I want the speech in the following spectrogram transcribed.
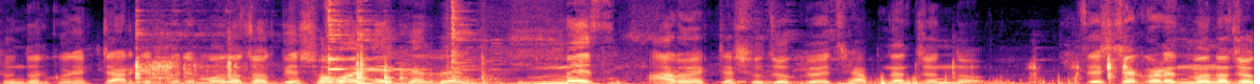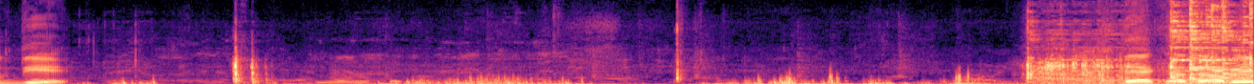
সুন্দর করে টার্গেট করে মনোযোগ দিয়ে সময় নিয়ে খেলবেন। মিস, আরও একটা সুযোগ রয়েছে আপনার জন্য। চেষ্টা করেন মনোযোগ দিয়ে। দেখা যাবে!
